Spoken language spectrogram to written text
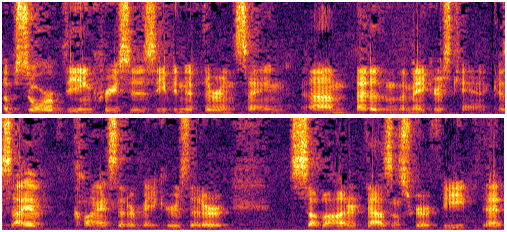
absorb the increases, even if they're insane, um, better than the makers can. Because I have clients that are makers that are sub 100,000 square feet. That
